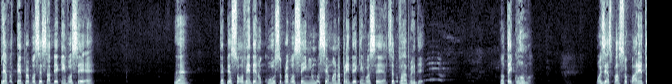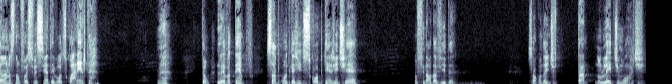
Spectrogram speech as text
Leva tempo para você saber quem você é. Né? Tem pessoal vendendo curso para você em uma semana aprender quem você é. Você não vai aprender. Não tem como. Moisés passou 40 anos, não foi suficiente, teve outros 40. Né? Então, leva tempo. Sabe quanto que a gente descobre quem a gente é? No final da vida. Só quando a gente está no leito de morte.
